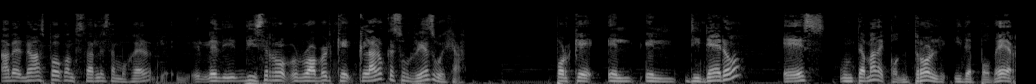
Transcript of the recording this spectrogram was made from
A ver, nada más puedo contestarle a esta mujer. Le, le di- dice Ro- Robert que claro que es un riesgo, hija. Porque el, el dinero es un tema de control y de poder.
